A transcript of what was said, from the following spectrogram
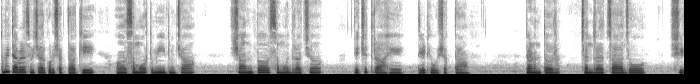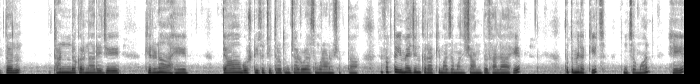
तुम्ही त्यावेळेस विचार करू शकता की समोर तुम्ही तुमच्या शांत समुद्राचं जे चित्र आहे ते ठेवू शकता. त्यानंतर चंद्राचा जो शीतल थंड करणारे जे किरणं आहेत त्या गोष्टीचं चित्र तुमच्या डोळ्यासमोर आणू शकता. ते फक्त इमॅजिन करा की माझं मन शांत झालं आहे. तर तुम्ही नक्कीच तुमचं मन हे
